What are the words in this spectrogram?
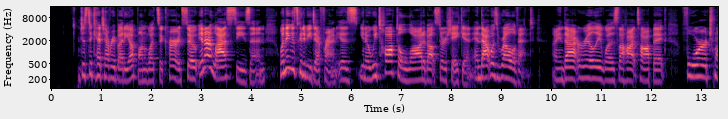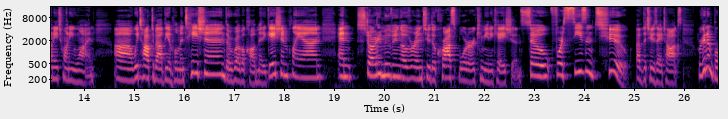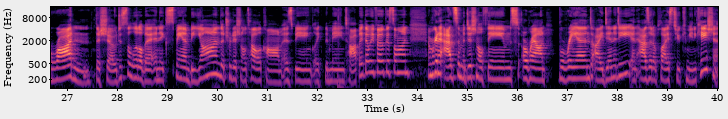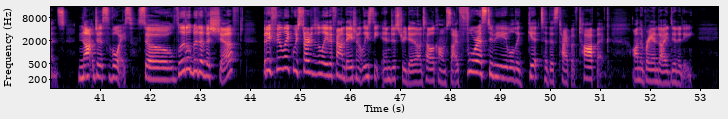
just to catch everybody up on what's occurred. So, in our last season, one thing that's going to be different is, you know, we talked a lot about STIR/SHAKEN, and that was relevant. I mean, that really was the hot topic for 2021. Uh, we talked about the implementation, the robocall mitigation plan, and started moving over into the cross border communications. So, for season two of the Tuesday Talks, we're going to broaden the show just a little bit and expand beyond the traditional telecom as being like the main topic that we focus on. And we're going to add some additional themes around brand identity and as it applies to communications, not just voice. So, a little bit of a shift. But I feel like we started to lay the foundation, at least the industry did on the telecom side, for us to be able to get to this type of topic on the brand identity.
